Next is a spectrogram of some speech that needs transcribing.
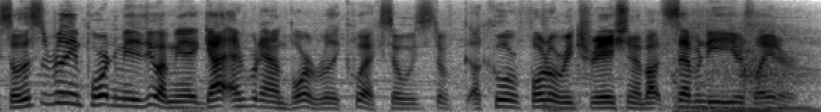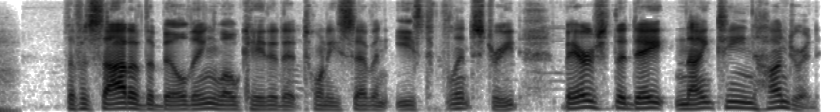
So this is really important to me to do. I mean, it got everybody on board really quick. So it was just a, a cool photo recreation about 70 years later. The facade of the building, located at 27 East Flint Street, bears the date 1900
